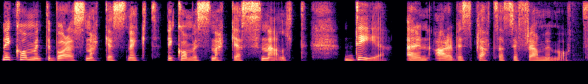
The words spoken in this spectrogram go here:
Ni kommer inte bara snacka snyggt, ni kommer snacka snällt. Det är en arbetsplats att se fram emot.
